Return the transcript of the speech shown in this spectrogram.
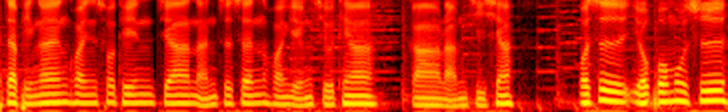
大家平安，欢迎收听迦南之声，欢迎收听迦南之声。我是尤波牧师。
